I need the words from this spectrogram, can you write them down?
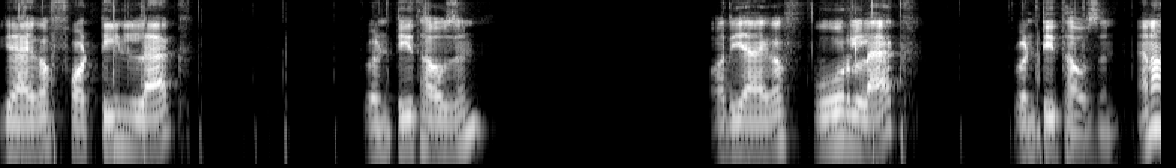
ये आएगा फोर्टीन लाख ट्वेंटी थाउज़ेंड और ये आएगा फोर लाख ट्वेंटी थाउज़ेंड है ना?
